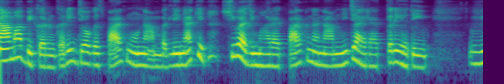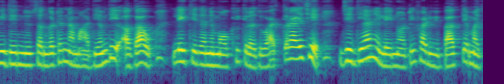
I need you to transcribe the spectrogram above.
નામાભિકરણ કરી જોગસ પાર્કનું નામ બદલી નાખી શિવાજી મહારાજ પાર્કના નામની જાહેરાત કરી હતી. વિવિધ હિન્દુ સંગઠનના માધ્યમથી અગાઉ લેખિત અને મૌખિક રજૂઆત કરાઈ છે, જે ધ્યાને લઈ નોટિફાઈડ વિભાગ તેમજ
